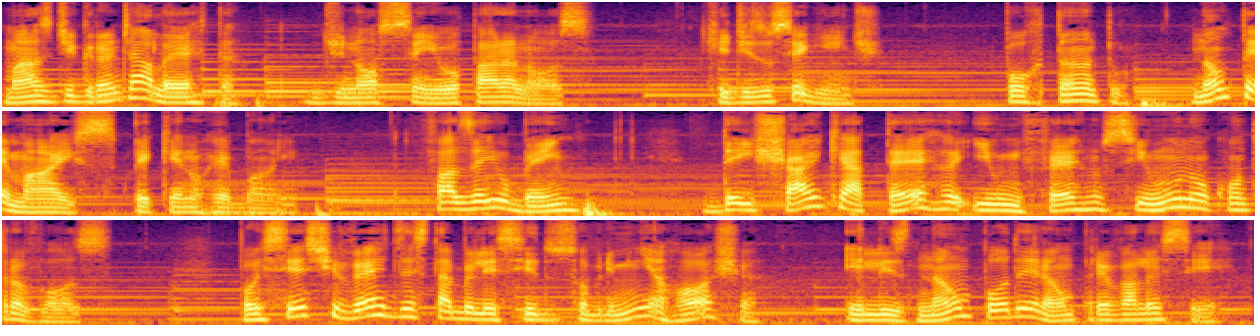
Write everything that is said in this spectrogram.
mas de grande alerta de nosso Senhor para nós, que diz o seguinte: Portanto, não temais, pequeno rebanho, fazei o bem, deixai que a terra e o inferno se unam contra vós. Pois se estiverdes estabelecidos sobre minha rocha, eles não poderão prevalecer.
